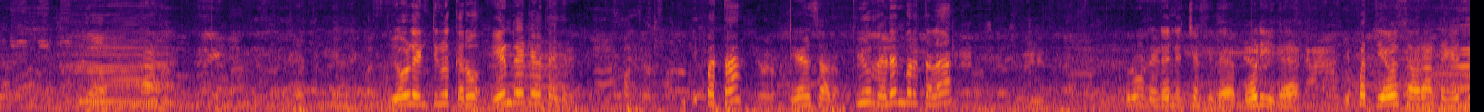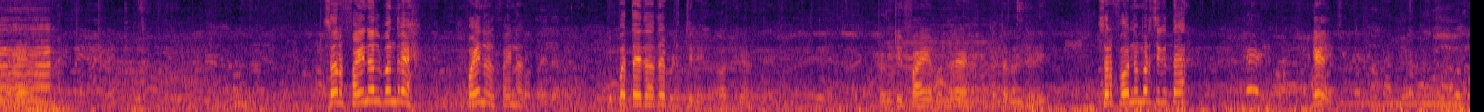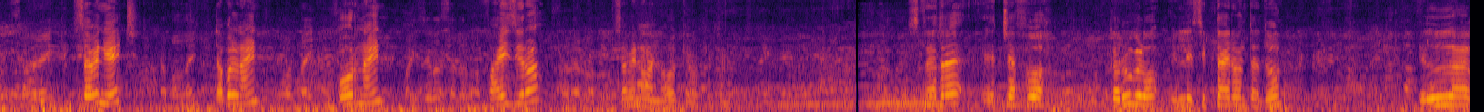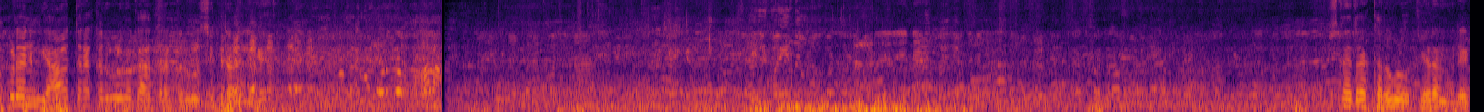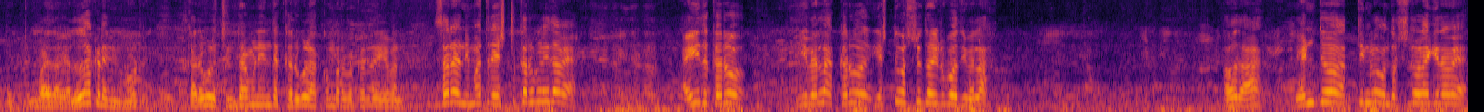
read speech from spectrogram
ಏಳು, ಎಂಟು ತಿಂಗಳು ಕರು. ಏನು ರೇಟ್ ಹೇಳ್ತಾ ಇದ್ದೀರಿ? ಇಪ್ಪತ್ತಾ? ಏಳು ಸಾವಿರ. ಪ್ಯೂರ್ ರೆಡನ್ ಬರುತ್ತಲ್ಲ? Pure red Dane H F ಇದೆ, ಬೋಡಿ ಇದೆ. ಇಪ್ಪತ್ತೇಳು ಸಾವಿರ ಅಂತ ಹೇಳ್ತಿದ್ದಾರೆ. ಸರ್ ಫೈನಲ್ ಬಂದರೆ? ಫೈನಲ್ ಫೈನಲ್ ಇಪ್ಪತ್ತೈದು ಆದರೆ ಬಿಡ್ತೀರಿ. ಓಕೆ ಓಕೆ ಟ್ವೆಂಟಿ ಫೈವ್ ಬಂದರೆ ಬರ್ತಾರ ಅಂತೇಳಿ ಸರ್ ಫೋನ್ ನಂಬರ್ ಸಿಗುತ್ತಾ? ಹೇಳಿ. Seven eight double nine four nine five zero seven one okay okay thank you ಸ್ನೇಹಿತರೆ ಎಚ್ ಎಫ್ ಕರುಗಳು ಇಲ್ಲಿ ಸಿಗ್ತಾ ಇರುವಂಥದ್ದು. ಎಲ್ಲ ಕೂಡ ನಿಮ್ಗೆ ಯಾವ ಥರ ಕರುಗಳು ಬೇಕೋ ಆ ಥರ ಕರುಗಳು ಸಿಗ್ತವೆ ನಿಮಗೆ. ಸ್ನೇಹಿತರೆ, ಕರುಗಳು ಕೇಳೋಣ, ರೇಟು ತುಂಬ ಇದಾವೆ. ಎಲ್ಲ ಕಡೆ ನೀವು ನೋಡ್ರಿ. ಕರುಗಳು ಚಿಂತಾಮಣಿಯಿಂದ ಕರುಗಳು ಹಾಕೊಂಬರ್ಬೇಕಂದ್ರೆ ಏವನ್ ಸರ್, ನಿಮ್ಮ ಹತ್ರ ಎಷ್ಟು ಕರುಗಳಿದ್ದಾವೆ ಐದು ಕರು. ಇವೆಲ್ಲ ಕರು ಎಷ್ಟು ವರ್ಷದ ಇರ್ಬೋದು ಇವೆಲ್ಲ? ಹೌದಾ? ಎಂಟು ಹತ್ತು ತಿಂಗಳು ಒಂದು ವರ್ಷದೊಳಗಿರವೆ.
